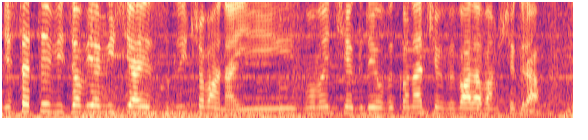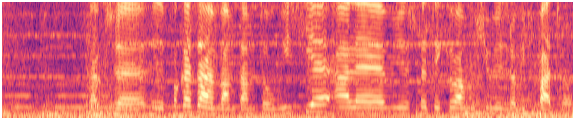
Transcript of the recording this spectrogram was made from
Niestety widzowie misja jest zgliczowana i w momencie gdy ją wykonacie wywala wam się gra. Także y, pokazałem wam tamtą misję, ale niestety chyba musimy zrobić patrol.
